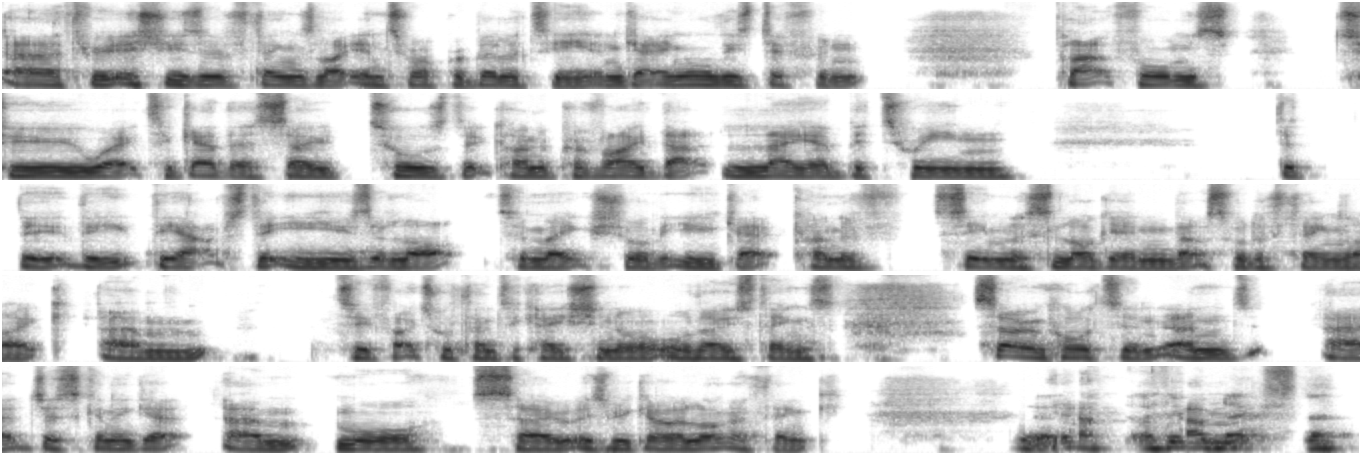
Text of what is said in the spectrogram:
uh, through issues of things like interoperability and getting all these different platforms to work together. So tools that kind of provide that layer between the, the the apps that you use a lot to make sure that you get kind of seamless login, that sort of thing, like um, two-factor authentication or, all those things. So important, and uh, just going to get um, more so as we go along. I think. Yeah, yeah. I think um, the next step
